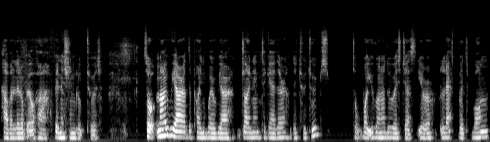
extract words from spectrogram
have a little bit of a finishing look to it. So now we are at the point where we are joining together the two tubes. So what you're gonna do is just you're left with one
